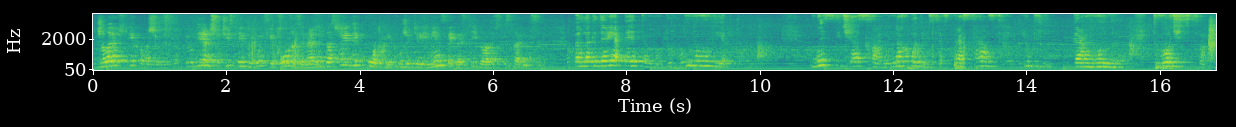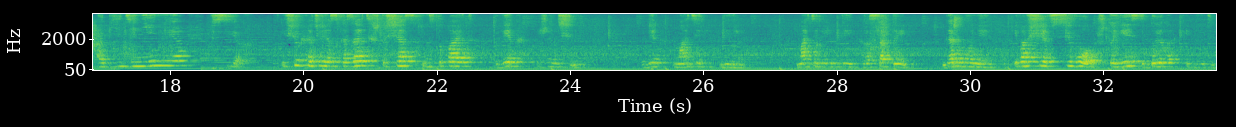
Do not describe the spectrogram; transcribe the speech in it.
Желаю успеха вашей выставке. Уверен, что чистые глубокие образы найдут достойный отклик у жителей Минска и гостей белорусской столицы. Благодаря этому духовному вектору мы сейчас с вами находимся в пространстве любви, гармонии, творчества, объединения всех. Еще хочу я сказать, что сейчас наступает век женщины, век матери мира, матери любви, красоты, гармонии и вообще всего, что есть, было и будет.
